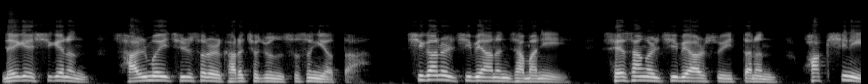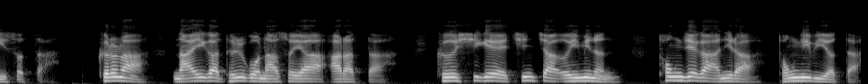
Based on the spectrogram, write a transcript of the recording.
내게 시계는 삶의 질서를 가르쳐 준 스승이었다. 시간을 지배하는 자만이 세상을 지배할 수 있다는 확신이 있었다. 그러나 나이가 들고 나서야 알았다. 그 시계의 진짜 의미는 통제가 아니라 독립이었다.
